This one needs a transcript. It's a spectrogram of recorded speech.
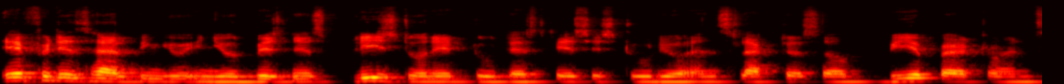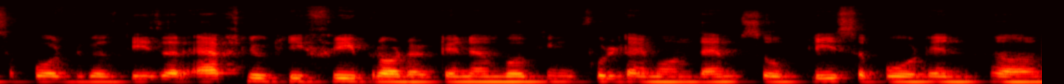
if it is helping you in your business please donate to test case studio and SelectorsHub be a patron and support because these are absolutely free product and i'm working full-time on them. So please support and uh,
